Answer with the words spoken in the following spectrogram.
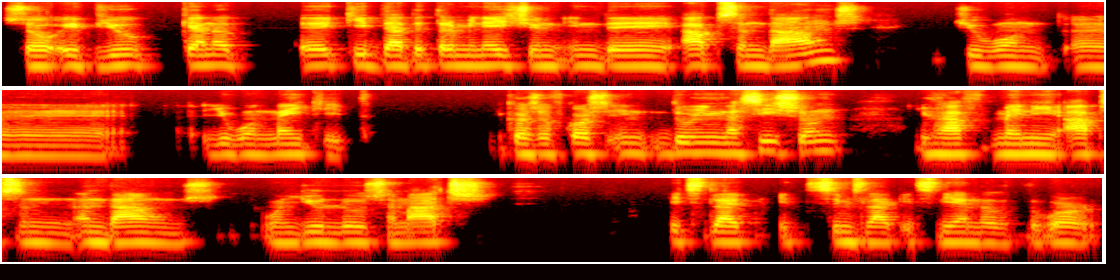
So if you cannot uh, keep that determination in the ups and downs you won't uh, you won't make it. Because of course in during a season you have many ups and, and downs. When you lose a match it's like it seems like it's the end of the world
